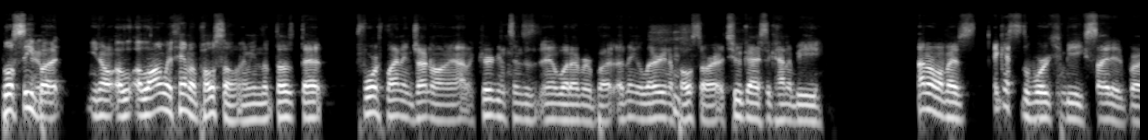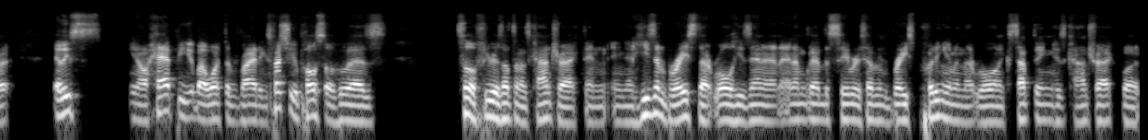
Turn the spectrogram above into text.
we'll see. But, you know, a, along with him, Okposo, I mean, those, that fourth line in general, I mean, Girgensons is eh, whatever, but I think Larry and Okposo are two guys to kind of be I don't know if I I guess the word can be excited, but at least, you know, happy about what they're providing, especially Poso, who has still a few years left on his contract. And, and you know, he's embraced that role he's in. And, and I'm glad the Sabres have embraced putting him in that role and accepting his contract, but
